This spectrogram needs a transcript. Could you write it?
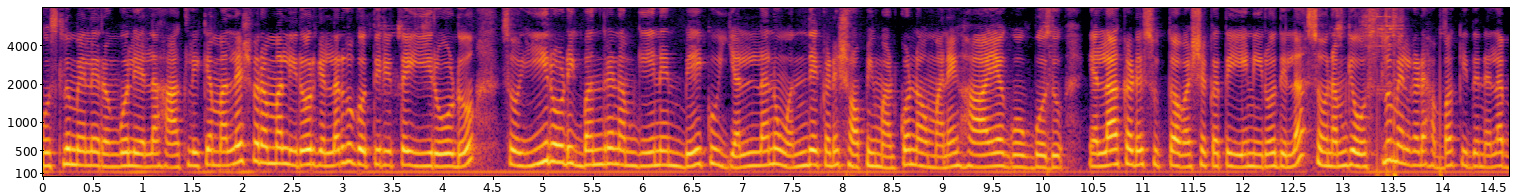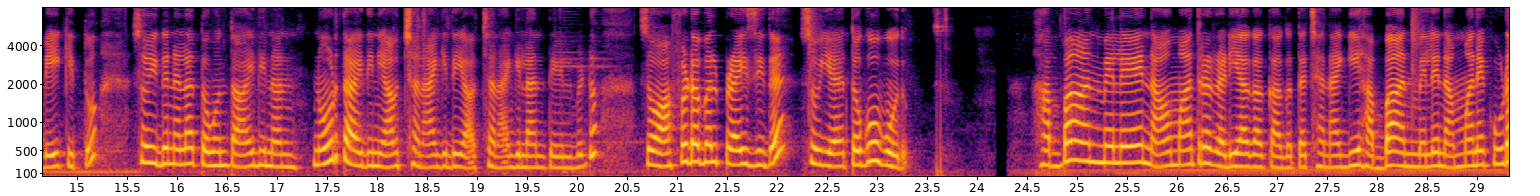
ಹೊಸ್ಲು ಮೇಲೆ ರಂಗೋಲಿ ಎಲ್ಲ ಹಾಕಲಿಕ್ಕೆ ಮಲ್ಲೇಶ್ವರಮ್ಮಲ್ಲಿ ಇರೋರಿಗೆಲ್ಲರಿಗೂ ಗೊತ್ತಿರುತ್ತೆ ಈ ರೋಡು. ಸೊ ಈ ರೋಡಿಗೆ ಬಂದರೆ ನಮ್ಗೆ ಏನೇನು ಬೇಕು ಎಲ್ಲನೂ ಒಂದೇ ಕಡೆ ಶಾಪಿಂಗ್ ಮಾಡ್ಕೊಂಡು ನಾವು ಮನೆಗೆ ಹಾಯಾಗಿ ಹೋಗ್ಬೋದು. ಎಲ್ಲ ಕಡೆ ಸುತ್ತ ಅವಶ್ಯಕತೆ ಏನಿರೋದಿಲ್ಲ ಸೊ ನಮಗೆ ಹೊಸ್ಲು ಮೇಲ್ಗಡೆ ಹಬ್ಬಕ್ಕೆ ಇದನ್ನೆಲ್ಲ ಬೇಕಿತ್ತು. ಸೊ ಇದನ್ನೆಲ್ಲ ತೊಗೊತಾ ಇದ್ದೀನಿ. ನಾನು ನೋಡ್ತಾ ಇದ್ದೀನಿ ಯಾವ್ದು ಚೆನ್ನಾಗಿದೆ ಯಾವ್ದು ಚೆನ್ನಾಗಿಲ್ಲ ಅಂತ ಹೇಳ್ಬಿಟ್ಟು. ಸೊ ಅಫೋರ್ಡಬಲ್ ಪ್ರೈಸ್ ಇದೆ. ಸೊ ತೊಗೋಬೋದು. ಹಬ್ಬ ಅಂದಮೇಲೆ ನಾವು ಮಾತ್ರ ರೆಡಿ ಆಗೋಕ್ಕಾಗುತ್ತೆ? ಚೆನ್ನಾಗಿ ಹಬ್ಬ ಅಂದಮೇಲೆ ನಮ್ಮನೆ ಕೂಡ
